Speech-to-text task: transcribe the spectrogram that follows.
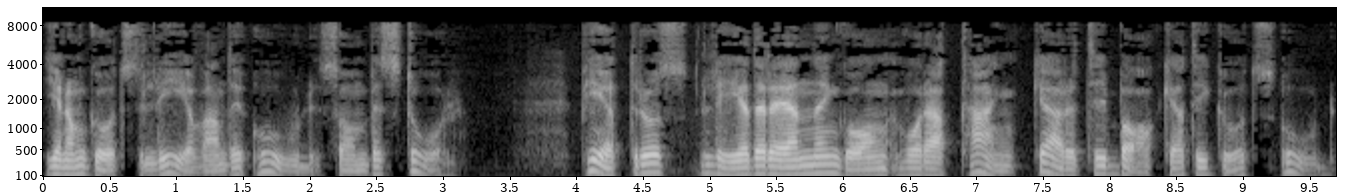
genom Guds levande ord som består. Petrus leder än en gång våra tankar tillbaka till Guds ord.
